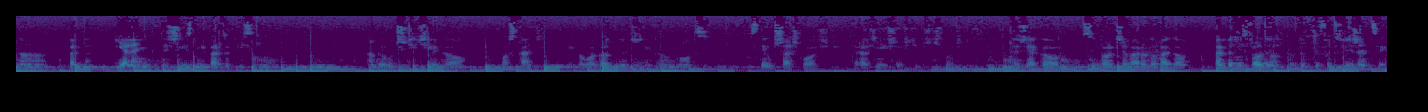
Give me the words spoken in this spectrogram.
na pępę. Jeleń, gdyż jest mi bardzo bliski, aby uczcić jego postać, jego łagodność, jego moc, z tyłu przeszłość, teraźniejszość i przyszłość. Też jako symbol drzewa rodowego. Pęben jest wolny od produktów odzwierzęcych.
